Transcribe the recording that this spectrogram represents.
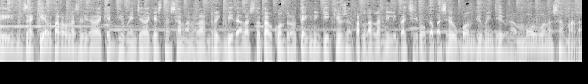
Fins aquí el Paraules de Vida d'aquest diumenge d'aquesta setmana. L'Enric Vidal ha estat al control tècnic i qui us ha parlat, l'Emili Pacheco. Que passeu bon diumenge i una molt bona setmana.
